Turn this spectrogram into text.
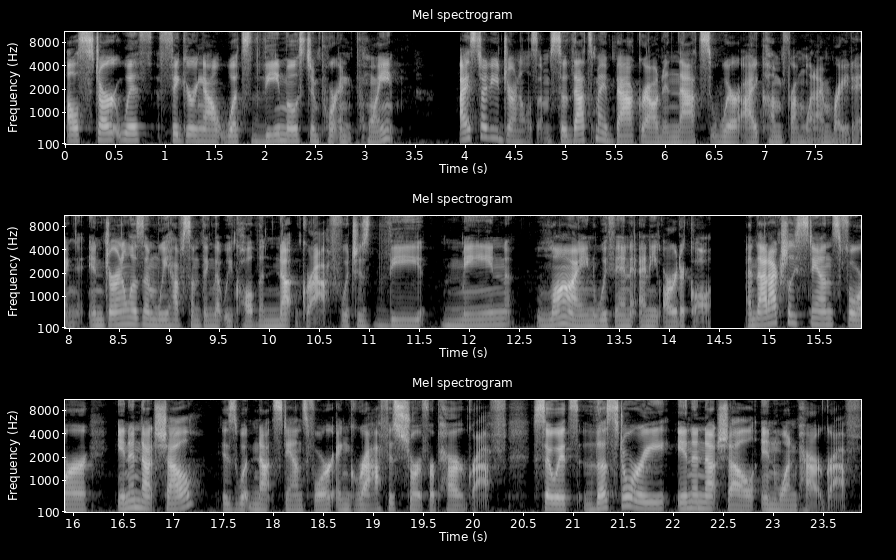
I'll start with figuring out what's the most important point. I studied journalism, so that's my background, and that's where I come from when I'm writing. In journalism, we have something that we call the nut graph, which is the main line within any article. And that actually stands for in a nutshell, is what nut stands for, and graph is short for paragraph. So it's the story in a nutshell in one paragraph.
